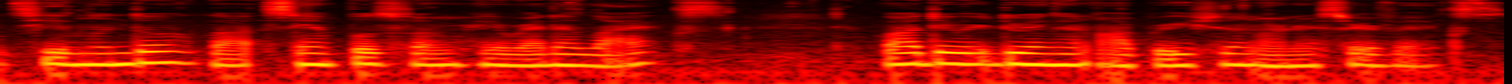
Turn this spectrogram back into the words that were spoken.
TeLinde got samples from Henrietta Lacks while they were doing an operation on her cervix.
